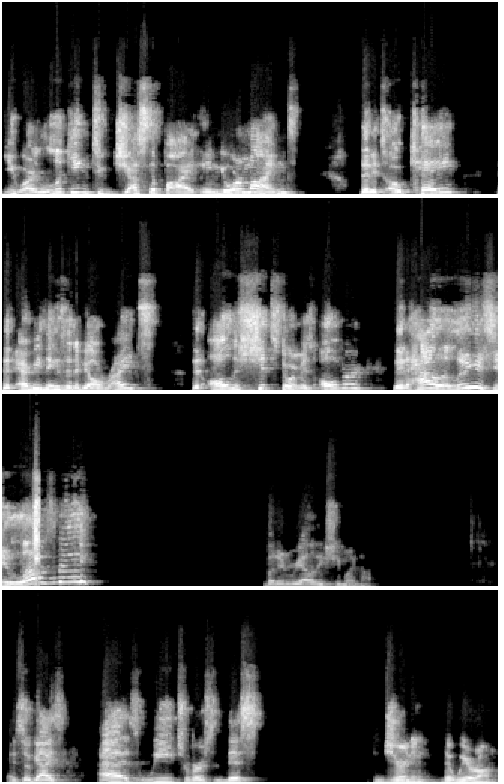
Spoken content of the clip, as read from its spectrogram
You are looking to justify in your mind that it's okay, that everything's to be all right, that all the shitstorm is over, that hallelujah, she loves me. But in reality, she might not. And so, guys, as we traverse this journey that we are on,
